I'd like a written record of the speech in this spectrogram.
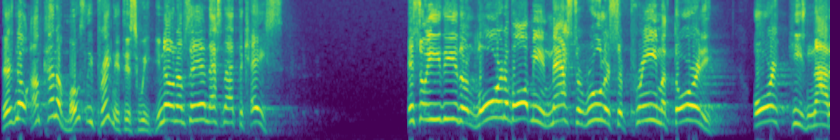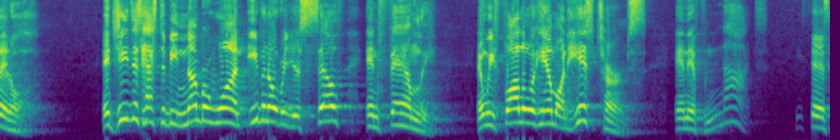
There's no, I'm kind of mostly pregnant this week. You know what I'm saying? That's not the case. And so he's either Lord of all, meaning master, ruler, supreme authority or he's not at all. And Jesus has to be number one, even over yourself and family. And we follow him on his terms. And if not, he says,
